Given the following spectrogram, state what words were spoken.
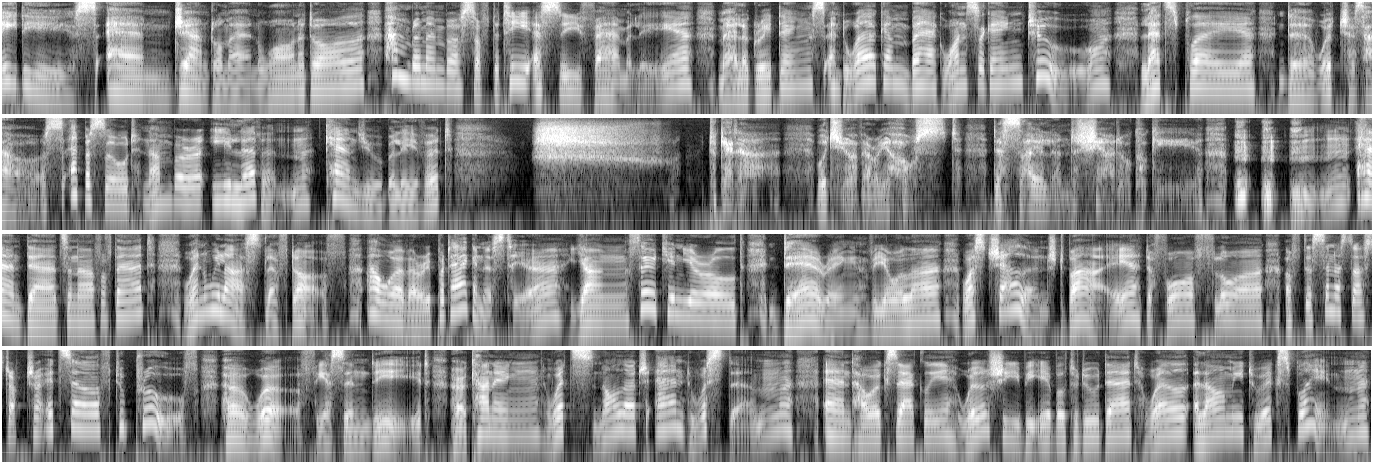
Ladies and gentlemen, one and all, humble members of the TSC family, mellow greetings and welcome back once again to Let's Play The Witch's House, episode number 11. Can you believe it? Shh, together with your very host, the silent shadow cookie. and that's enough of that. When we last left off, our very protagonist here, young 13 year old daring Viola, was challenged by the fourth floor of the sinister structure itself to prove her worth. Yes, indeed, her cunning, wits, knowledge, and wisdom. And how exactly will she be able to do that? Well, allow me to explain.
